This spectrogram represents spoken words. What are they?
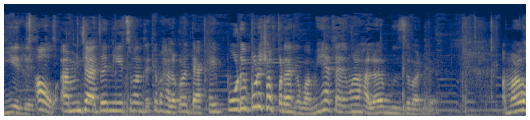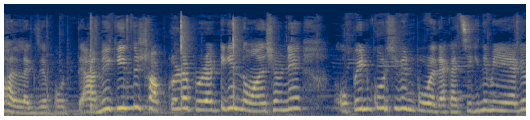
দিয়ে দেবে। ও, আমি যা যা নিয়েছি তোমাদেরকে ভালো করে দেখাই পরে পরে সব করে দেখাবো আমি। হ্যাঁ তাই তোমরা ভালোভাবে বুঝতে পারবে। আমারও ভালো লাগছে পড়তে। আমি কিন্তু সবকটা প্রোডাক্টই কিন্তু তোমাদের সামনে ওপেন করছি কিন্তু পরে দেখাচ্ছি। কিন্তু আমি এর আগে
